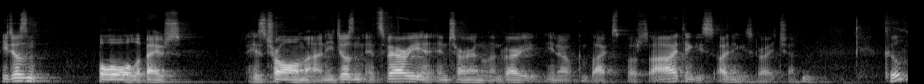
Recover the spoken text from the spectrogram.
he doesn't bawl about his trauma and he doesn't. It's very internal and very you know complex. But I think he's I think he's great. Yeah. Cool.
